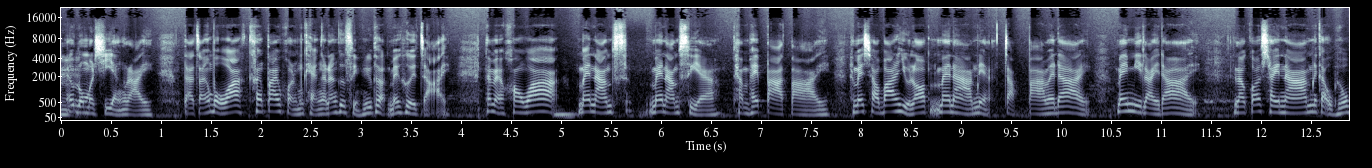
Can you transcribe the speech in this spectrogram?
แล้วลงบัญชีอย่างไร แต่อาจารย์ก็บอกว่าข้างใต้ขวดน้ำแข็งอันนั้นคือสิ่งที่บริษัทไม่เคยจ่ายนั่นหมายความว่าแม่น้ำแม่น้ำเสียทำให้ปลาตายทำให้ชาวบ้านอยู่รอบแม่น้ำเนี่ยจับปลาไม่ได้ ไม่มีรายได้ แล้วก็ใช้น้ำในการอุปโภค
